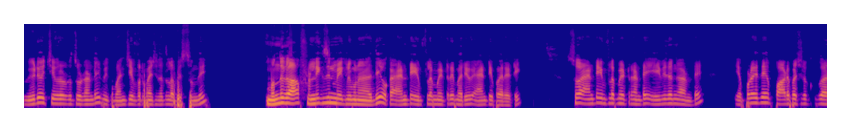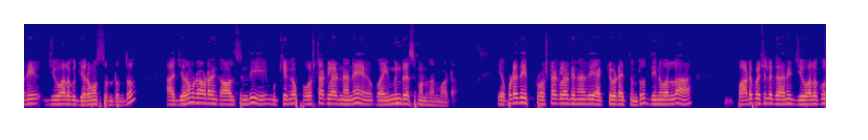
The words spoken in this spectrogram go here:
వీడియో చివరి వరకు చూడండి మీకు మంచి ఇన్ఫర్మేషన్ అయితే లభిస్తుంది. ముందుగా ఫ్లినిక్జిన్ మిగ్లుమిన్ అనేది ఒక యాంటీ ఇన్ఫ్లమేటరీ మరియు యాంటీపైరెటిక్ సో యాంటీ ఇన్ఫ్లమేటరీ అంటే ఏ విధంగా అంటే ఎప్పుడైతే పాడి పశువులకు కానీ జీవాలకు జ్వరం వస్తుంటుందో ఆ జ్వరం రావడానికి కావాల్సింది ముఖ్యంగా ప్రోస్టాగ్లాండిన్ అనే ఒక ఇమ్యూన్ రెస్పాన్స్ అనమాట ఎప్పుడైతే ఈ ప్రోస్టాగ్లాండిన్ అనేది యాక్టివేట్ అవుతుందో దీనివల్ల పాడి పశువులకు కానీ జీవాలకు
